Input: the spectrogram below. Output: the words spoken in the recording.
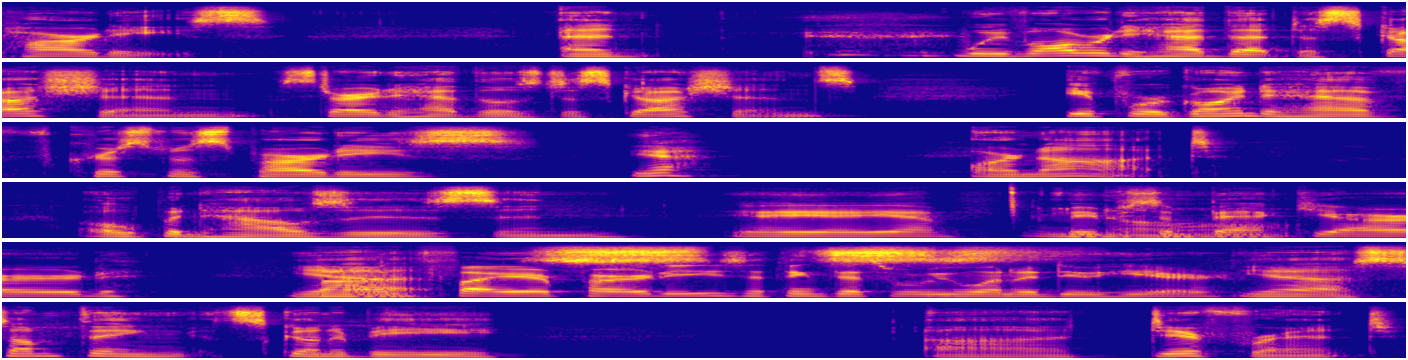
parties, and we've already had that discussion. Started to have those discussions. If we're going to have Christmas parties yeah. or not, open houses and Yeah, yeah, yeah. Maybe some know, backyard Yeah, bonfire parties. I think that's what we want to do here. yeah, something that's going to be uh, different.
